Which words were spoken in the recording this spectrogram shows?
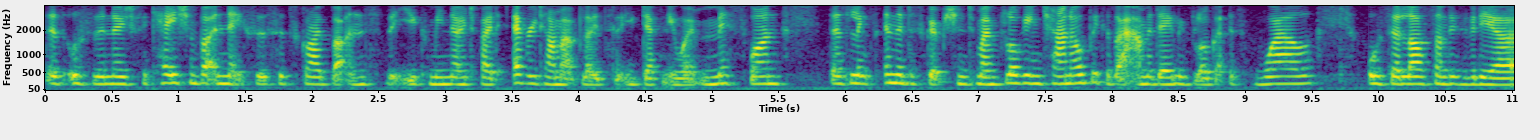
There's also the notification button next to the subscribe button so that you can be notified every time I upload so that you definitely won't miss one. There's links in the description to my vlogging channel because I am a daily vlogger as well. Also last Sunday's video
